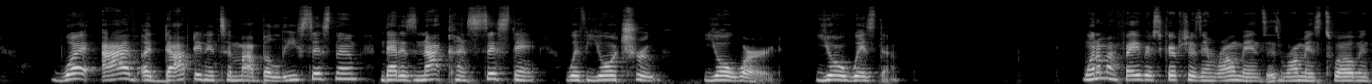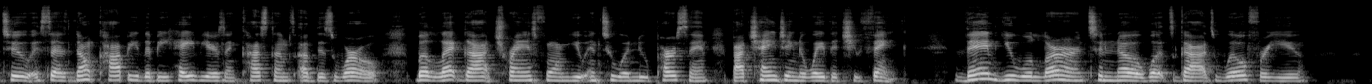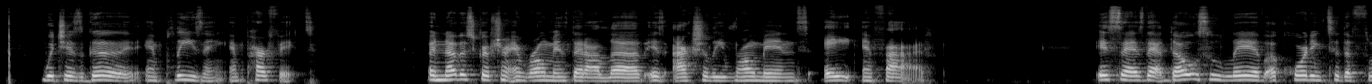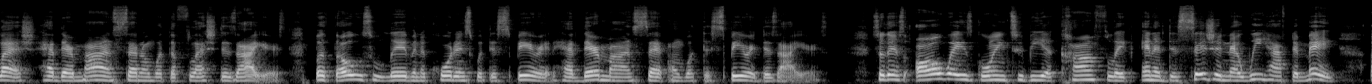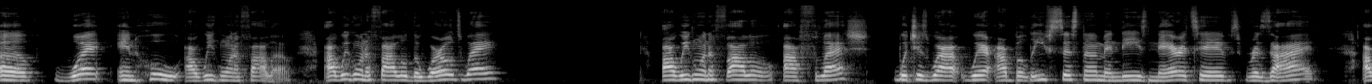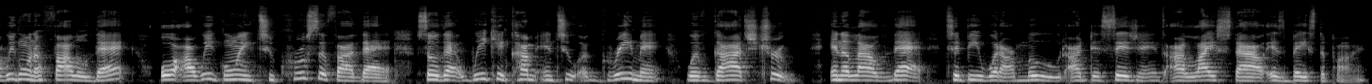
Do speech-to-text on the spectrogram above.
what I've adopted into my belief system that is not consistent with your truth, your word, your wisdom. One of my favorite scriptures in Romans is Romans 12 and 2. It says, Don't copy the behaviors and customs of this world, but let God transform you into a new person by changing the way that you think. Then you will learn to know what's God's will for you, which is good and pleasing and perfect. Another scripture in Romans that I love is actually Romans 8 and 5 it says that those who live according to the flesh have their minds set on what the flesh desires, but those who live in accordance with the spirit have their minds set on what the spirit desires. So there's always going to be a conflict and a decision that we have to make of what and who are we going to follow? Are we going to follow the world's way? Are we going to follow our flesh, which is where, where our belief system and these narratives reside? Are we going to follow that? Or are we going to crucify that so that we can come into agreement with God's truth and allow that to be what our mood, our decisions, our lifestyle is based upon?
